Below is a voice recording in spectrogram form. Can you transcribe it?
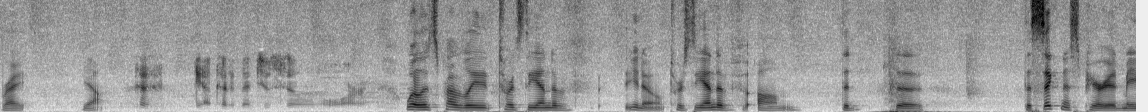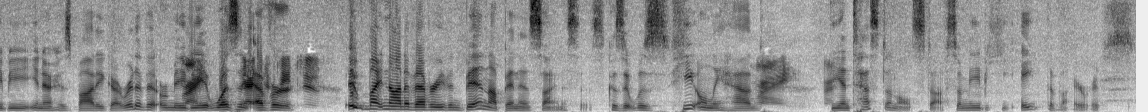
right. Yeah. Cause, yeah, could have been too soon or. Well, it's probably towards the end of, you know, towards the end of um, the the the sickness period. Maybe you know his body got rid of it, or maybe Right. it wasn't That ever. It might not have ever even been up in his sinuses because it was he only had Right. the intestinal stuff. So maybe he ate the virus.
